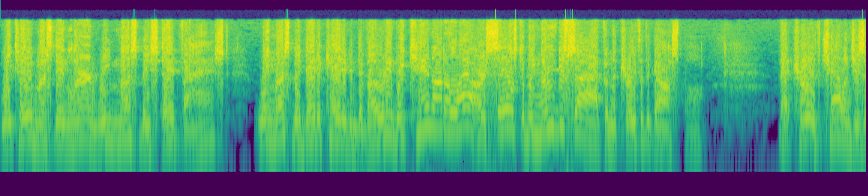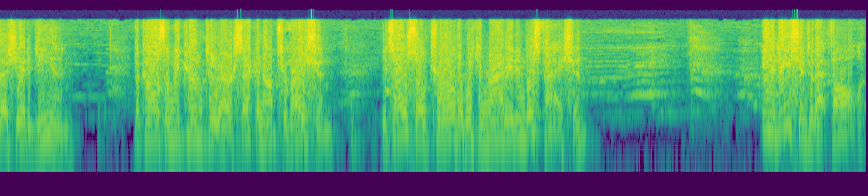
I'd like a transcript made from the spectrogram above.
We too must then learn we must be steadfast. We must be dedicated and devoted. We cannot allow ourselves to be moved aside from the truth of the gospel. That truth challenges us yet again. Because when we come to our second observation, it's also true that we can write it in this fashion. In addition to that thought,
